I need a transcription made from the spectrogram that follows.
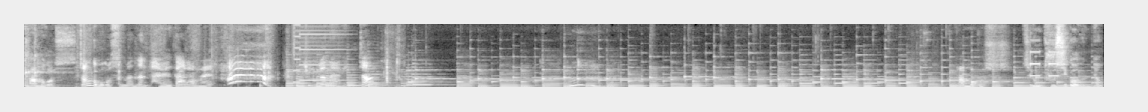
다 먹었어. 짠 거 먹었으면은 달달함을 아! 충전해야겠죠? 2시거든요?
